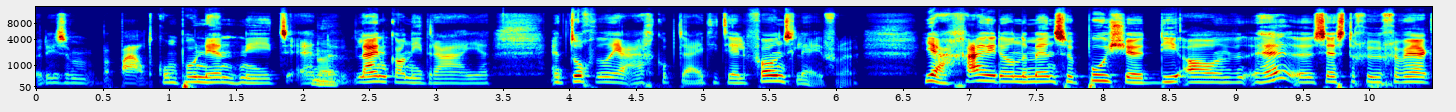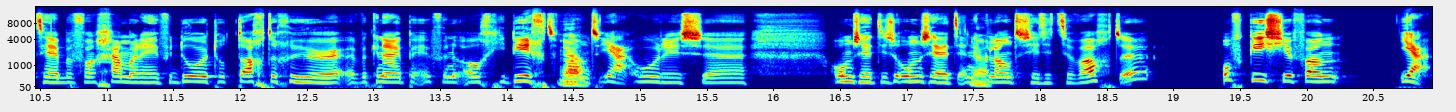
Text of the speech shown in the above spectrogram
er is een bepaald component niet en Nee. de lijn kan niet draaien. En toch wil je eigenlijk op tijd die telefoons leveren. Ja, ga je dan de mensen pushen die al hè, eh, 60 uur gewerkt hebben van ga maar even door tot 80 uur. eh, We knijpen even een oogje dicht, Ja. want ja, hoor eens, eh, omzet is omzet en Ja. de klanten zitten te wachten. Of kies je van, ja,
